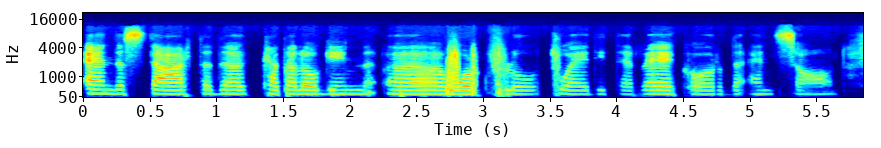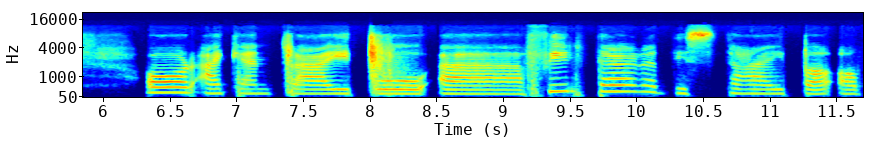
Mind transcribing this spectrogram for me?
and start the cataloging uh, workflow to edit a record and so on or I can try to uh, filter this type of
